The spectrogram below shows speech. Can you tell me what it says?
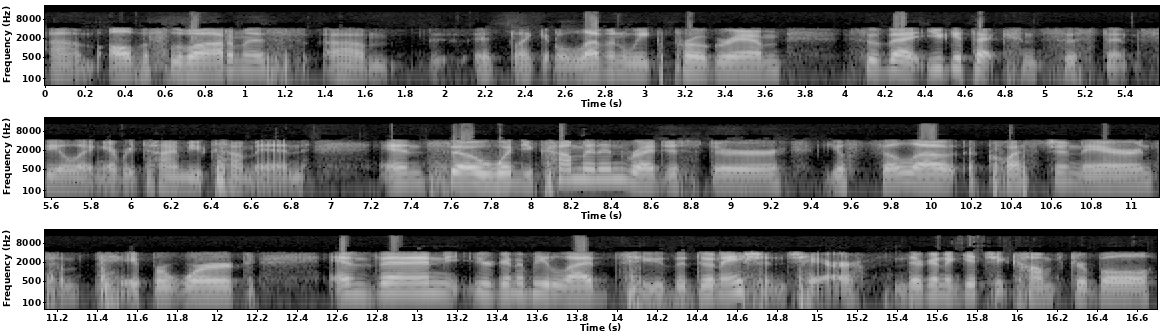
Um, all the phlebotomists, um, it's like an 11 week program, so that you get that consistent feeling every time you come in. And so when you come in and register, you'll fill out a questionnaire and some paperwork, and then you're going to be led to the donation chair. They're going to get you comfortable.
